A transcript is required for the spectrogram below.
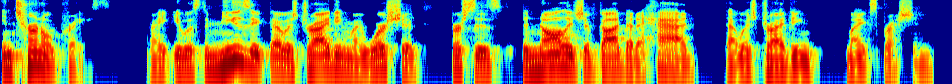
internal praise, right? It was the music that was driving my worship versus the knowledge of God that I had that was driving my expression.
